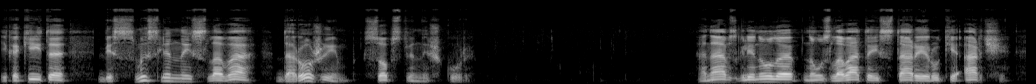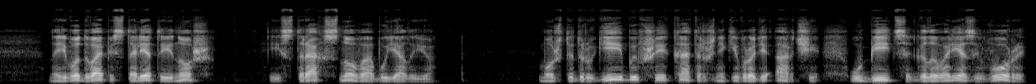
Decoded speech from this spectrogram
и какие-то бессмысленные слова дороже им собственной шкуры. Она взглянула на узловатые старые руки Арчи, на его два пистолета и нож, и страх снова обуял ее. Может, и другие бывшие каторжники вроде Арчи, убийцы, головорезы, воры,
